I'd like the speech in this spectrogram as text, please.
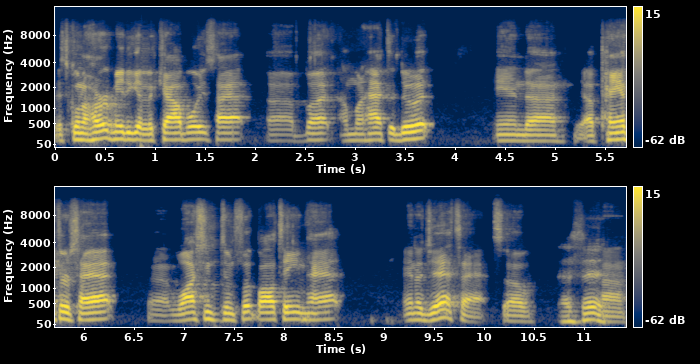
it's going to hurt me to get a Cowboys hat, uh, but I'm going to have to do it. And uh, a Panthers hat, Washington football team hat, and a Jets hat. So That's it. uh,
